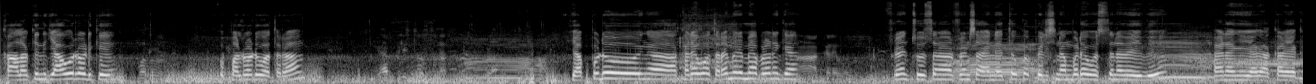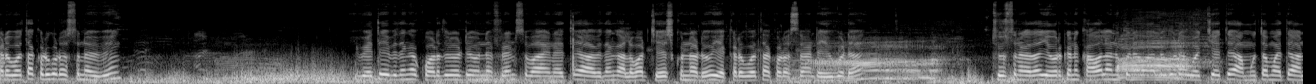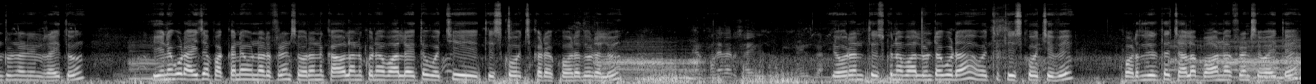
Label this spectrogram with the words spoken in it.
కాలువ కిందకి ఆ ఊరు రోడ్డుకి? ఉప్పల రోడ్డు పోతారా? ఎప్పుడు ఇంకా అక్కడే పోతారా మీరు మేపడానికి? ఫ్రెండ్స్ చూస్తున్నారు ఫ్రెండ్స్ ఆయన అయితే ఒక పిలిచినప్పుడే వస్తున్నవి ఇవి. ఆయన అక్కడ ఎక్కడ పోతే అక్కడ కూడా వస్తున్నవి ఇవి. ఇవైతే ఈ విధంగా కొడతలు ఉన్నాయి ఫ్రెండ్స్ ఆయన అయితే ఆ విధంగా అలవాటు చేసుకున్నాడు. ఎక్కడ పోతే అక్కడ వస్తాయంట ఇవి కూడా. చూస్తున్నారు కదా ఎవరికైనా కావాలనుకునే వాళ్ళు కూడా వచ్చి అయితే అమ్ముతామైతే అంటున్నాడు నేను రైతు. ఈయన కూడా అయితే పక్కనే ఉన్నాడు ఫ్రెండ్స్ ఎవరైనా కావాలనుకునే వాళ్ళు అయితే వచ్చి తీసుకోవచ్చు ఇక్కడ కోడదూడలు. ఎవరైనా తీసుకునే వాళ్ళు ఉంటే కూడా వచ్చి తీసుకోవచ్చు ఇవి. కొడతలు అయితే చాలా బాగున్నాయి ఫ్రెండ్స్ ఇవైతే.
